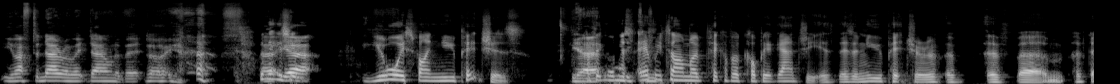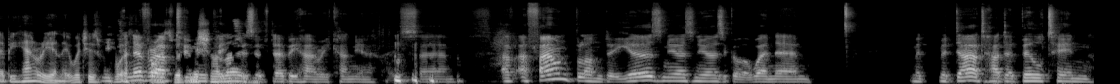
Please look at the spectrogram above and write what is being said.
you have to narrow it down a bit, don't you? Uh, yeah, You always find new pictures. Yeah. I think almost every time I pick up a copy of Gadgie, there's a new picture of of of, um, of Debbie Harry in it, which is You can never have too many alone. pictures of Debbie Harry, can you? It's, um, I, I found Blondie years and years and years ago when um, my, my dad had a built-in.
